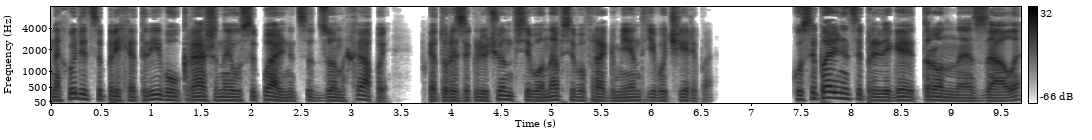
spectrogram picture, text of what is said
находится прихотливо украшенная усыпальница Дзонхапы, в которой заключен всего-навсего фрагмент его черепа. К усыпальнице прилегает тронная зала,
